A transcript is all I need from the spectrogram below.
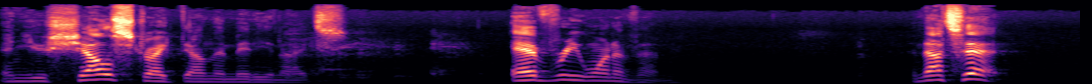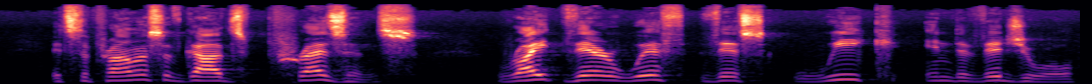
and you shall strike down the Midianites, every one of them. And that's it. It's the promise of God's presence right there with this weak individual,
